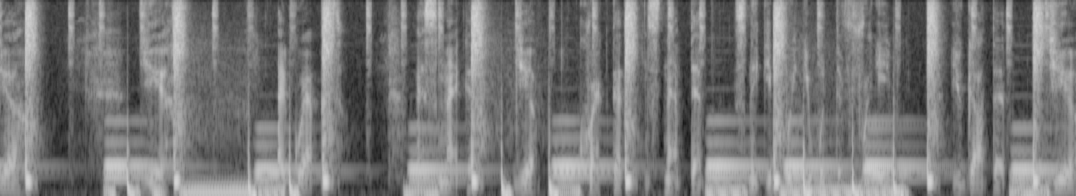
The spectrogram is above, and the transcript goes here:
Yeah, yeah, I grab it, I smack it, yeah, crack that, snap that, sneaky freaky with the freaky, you got that, yeah,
